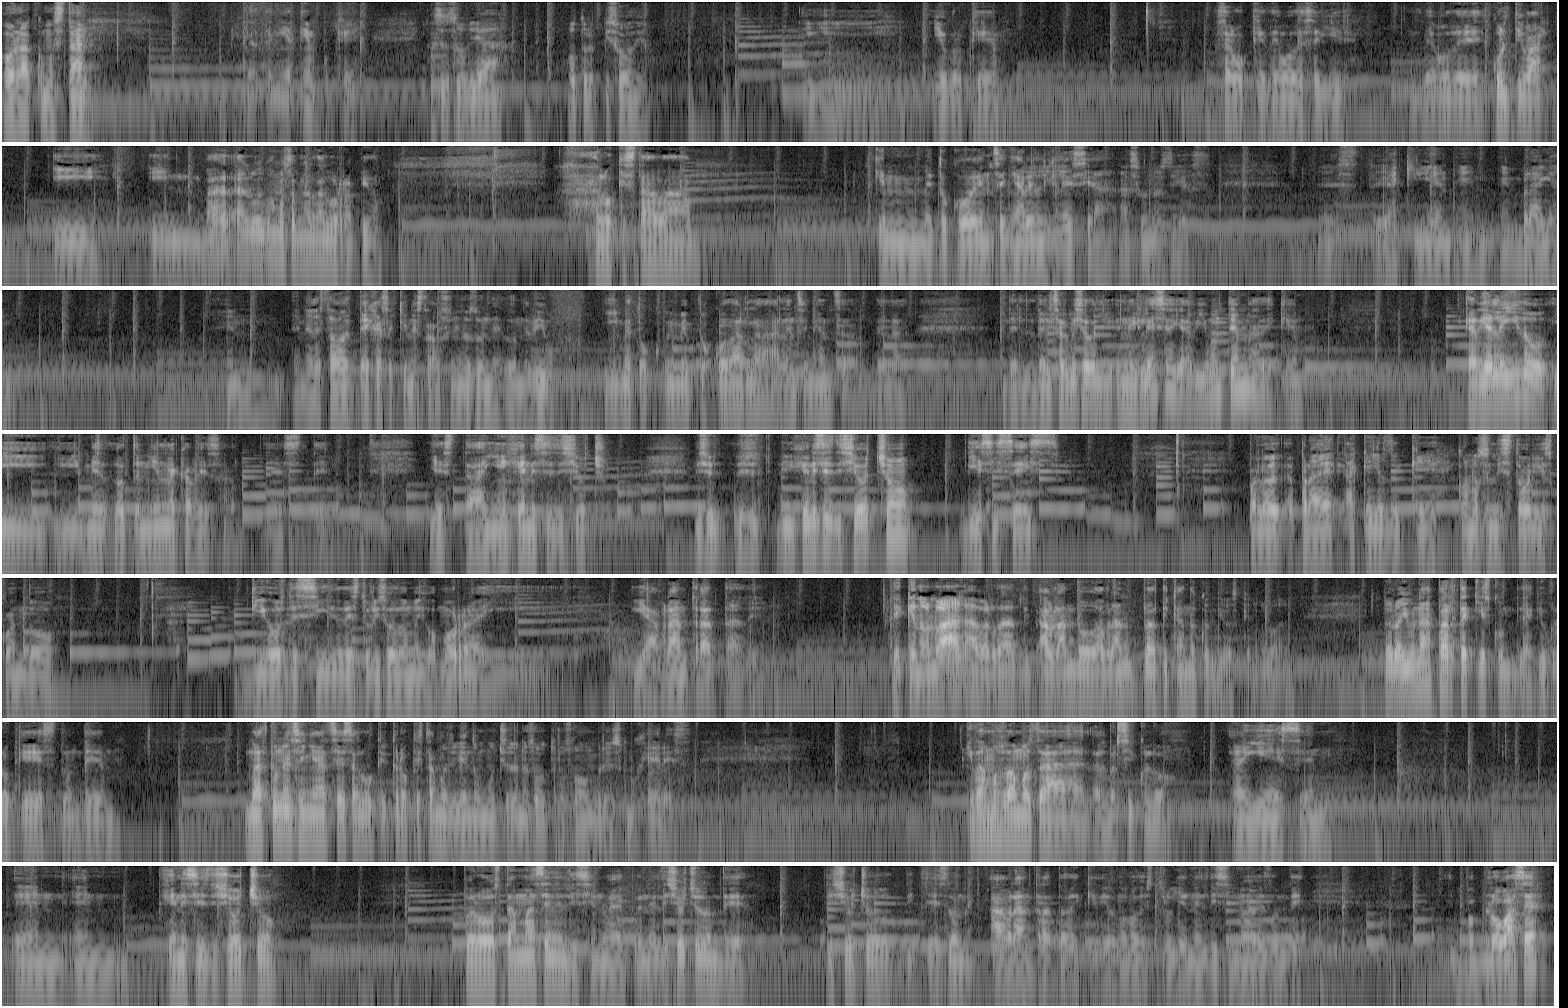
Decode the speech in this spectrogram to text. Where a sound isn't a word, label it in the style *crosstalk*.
Hola, ¿cómo están? Ya tenía tiempo que no se subía otro episodio. Y yo creo que es algo que debo de seguir, debo de cultivar. Y, algo, vamos a hablar de algo rápido. Algo que estaba, que me tocó enseñar en la iglesia hace unos días este, aquí en, en, Bryan, en, el estado de Texas, aquí en Estados Unidos, donde, donde vivo. Y me tocó, y me tocó dar la, la enseñanza de la, del, servicio en la iglesia y había un tema de que, que había leído y, me lo tenía en la cabeza. Este, y está ahí en Génesis 18. Génesis 18, 16 para, aquellos de que conocen la historia es cuando Dios decide destruir Sodoma y Gomorra y, y Abraham trata de, de que no lo haga, ¿verdad? Hablando, Abraham platicando con Dios que no lo haga. Pero hay una parte aquí escondida que yo creo que es donde más que una enseñanza es algo que creo que estamos viviendo muchos de nosotros, hombres, mujeres y vamos, vamos al versículo. Ahí es en, en, Génesis 18. Pero está más en el 19. En el 18 donde 18 es donde Abraham trata de que Dios no lo destruya. En el 19 es donde lo va a hacer.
